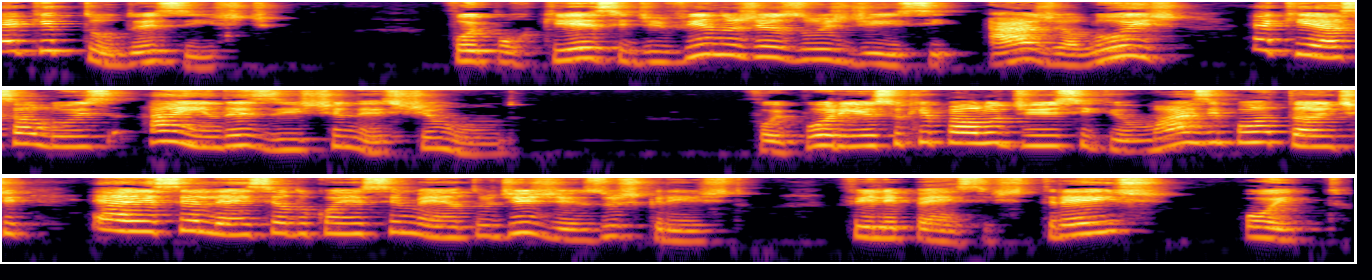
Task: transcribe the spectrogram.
é que tudo existe. Foi porque esse divino Jesus disse: haja luz, é que essa luz ainda existe neste mundo. Foi por isso que Paulo disse que o mais importante é a excelência do conhecimento de Jesus Cristo. Filipenses 3, 8.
